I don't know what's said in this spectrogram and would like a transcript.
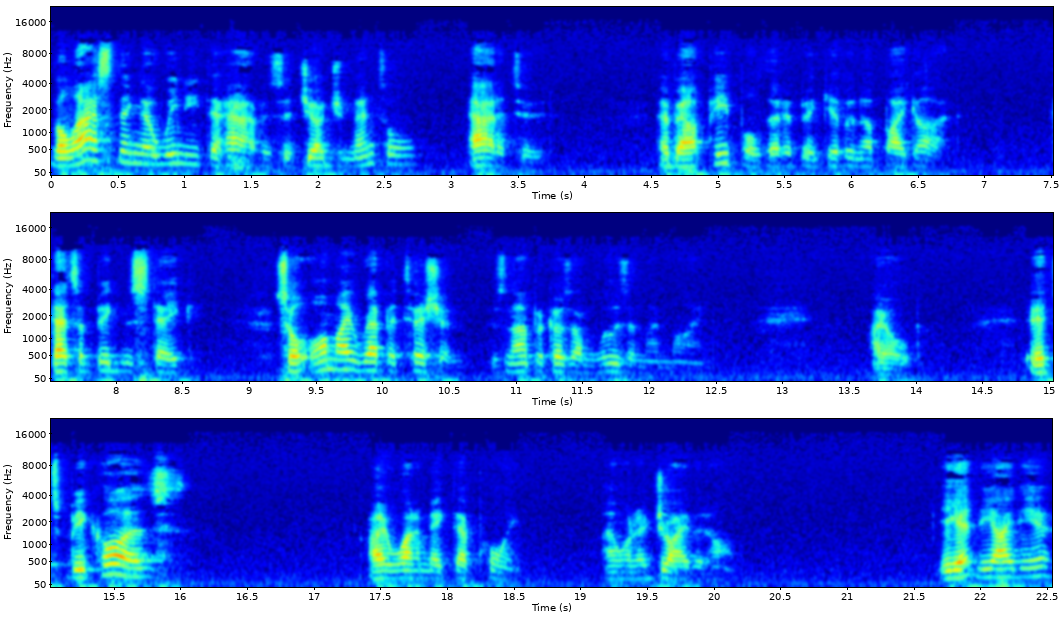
the last thing that we need to have is a judgmental attitude about people that have been given up by God. That's a big mistake. So, all my repetition is not because I'm losing my mind. I hope. It's because I want to make that point. I want to drive it home. You get the idea?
